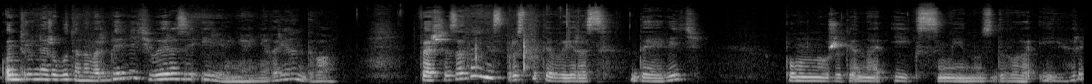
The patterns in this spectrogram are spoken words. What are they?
Контрольна робота номер 9 вирази і рівняння. Варіант 2. Перше завдання спростити вираз 9 помножити на х мінус 2y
